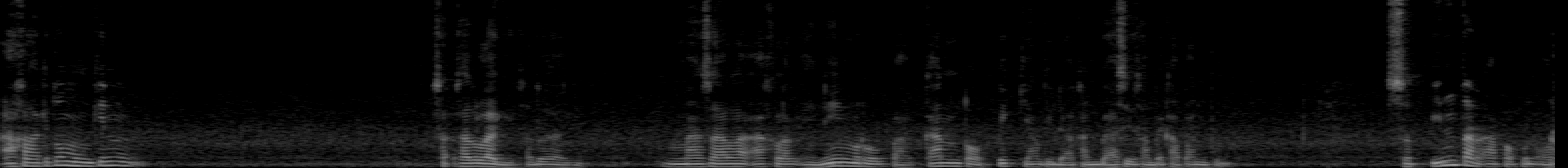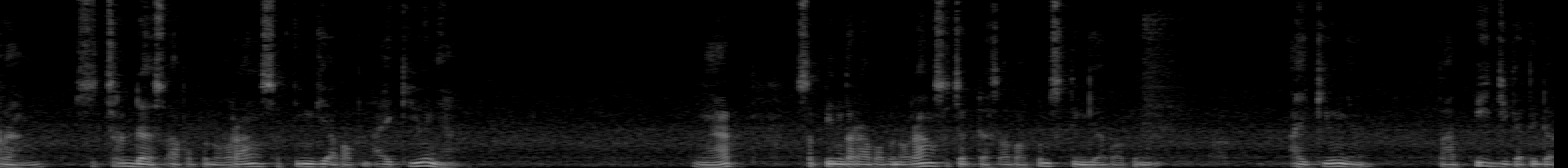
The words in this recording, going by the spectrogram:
akhlak itu mungkin satu lagi satu lagi. Masalah akhlak ini merupakan topik yang tidak akan bahas sampai kapan pun. Sepintar apa pun orang secerdas apa pun orang setinggi apa pun IQ-nya ingat sepintar apa pun orang secerdas apa pun setinggi apa pun IQ-nya tapi jika tidak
